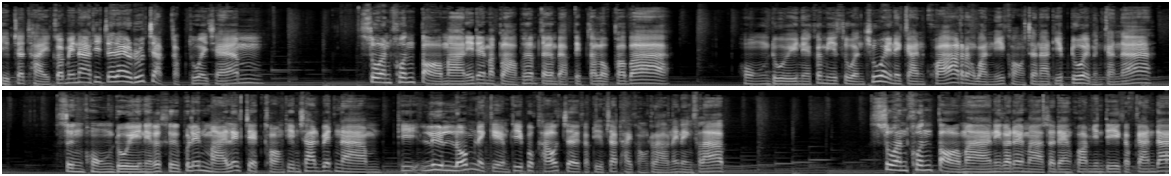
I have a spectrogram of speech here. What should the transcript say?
ทีมชาติไทยก็ไม่น่าที่จะได้รู้จักกับถ้วยแชมป์ส่วนคนต่อมานี่ได้มากล่าวเพิ่มเติมแบบติดตลกครับว่าฮงดุยเนี่ยก็มีส่วนช่วยในการคว้ารางวัลนนี้ของชนาทิพด้วยเหมือนกันนะ ซึ่งฮงดุยเนี่ยก็คือผู้เล่นหมายเลข 7 ของทีมชาติเวียดนาม ที่ลื่นล้มในเกมที่พวกเขาเจอกับทีมชาติไทยของเรานั่นเองครับ ส่วนคนต่อมานี่ก็ได้มาแสดงความยินดีกับการได้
